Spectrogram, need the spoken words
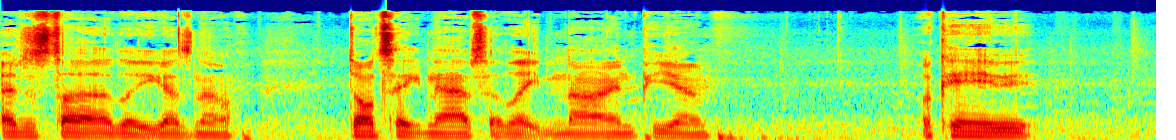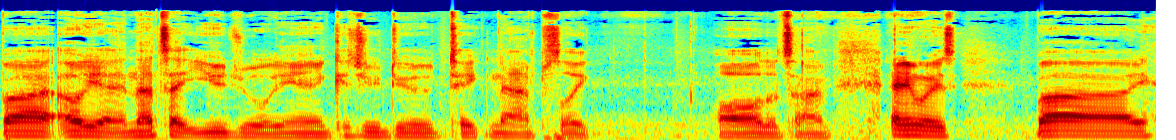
I just thought I'd let you guys know. Don't take naps at like 9 p.m. Okay, bye. Oh, yeah, and that's at you, Julian, because you do take naps like all the time. Anyways, bye.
